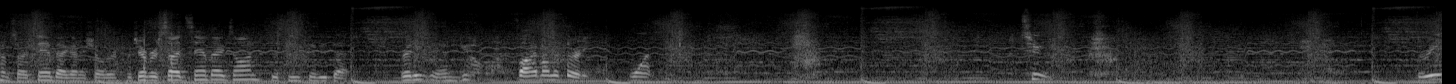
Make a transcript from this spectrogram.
I'm sorry, sandbag on his shoulder. Whichever side the sandbag's on, this knee's gonna be bent. Ready, and go. Five on the 30. One. Two. Three.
